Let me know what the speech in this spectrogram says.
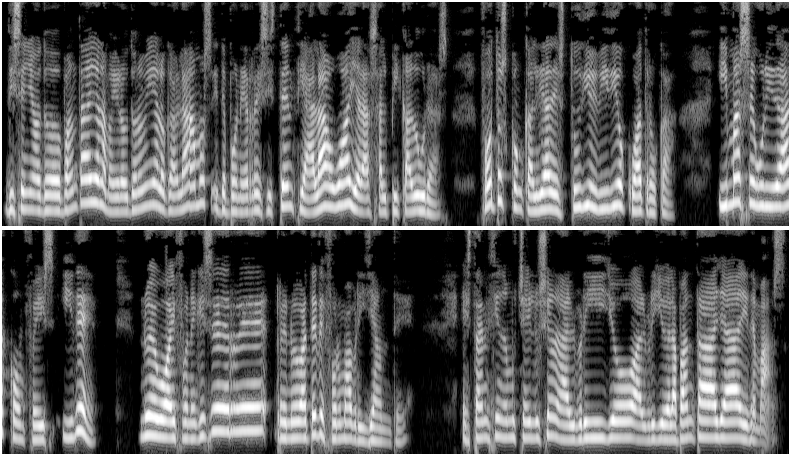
diseño de todo pantalla, la mayor autonomía, lo que hablábamos, y te pone resistencia al agua y a las salpicaduras. Fotos con calidad de estudio y vídeo 4K. Y más seguridad con Face ID. Nuevo iPhone XR, renuévate de forma brillante. Están haciendo mucha ilusión al brillo, al brillo de la pantalla y demás.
